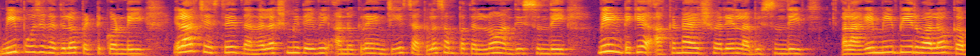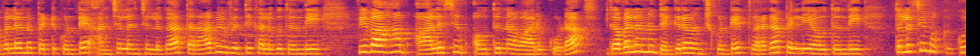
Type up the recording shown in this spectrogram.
మీ పూజ గదిలో పెట్టుకోండి. ఇలా చేస్తే ధనలక్ష్మీదేవి అనుగ్రహించి సకల సంపదలను అందిస్తుంది. మీ ఇంటికి అఖండ ఐశ్వర్యం లభిస్తుంది. అలాగే మీ బీరువాలో గవ్వలను పెట్టుకుంటే అంచెలంచెలుగా ధనాభివృద్ధి కలుగుతుంది. వివాహం ఆలస్యం అవుతున్న వారు కూడా గవ్వలను దగ్గర ఉంచుకుంటే త్వరగా పెళ్ళి అవుతుంది. తులసి మొక్కకు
